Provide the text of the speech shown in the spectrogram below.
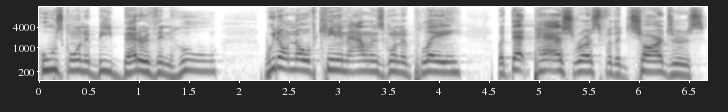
Who's going to be better than who? We don't know if Keenan Allen is going to play. But that pass rush for the Chargers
